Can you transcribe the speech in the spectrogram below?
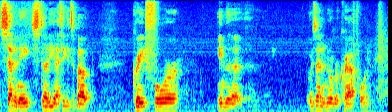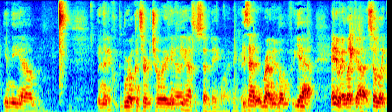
seven eight study? I think it's about grade four in the or is that a Norbert Kraft one in the um, in I the think- Royal Conservatory. I think uh, he has a seven eight one. I think is that around Yeah. level? Yeah. Anyway, like uh, so, like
